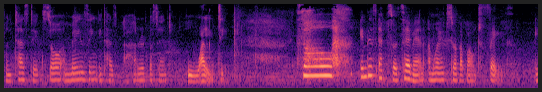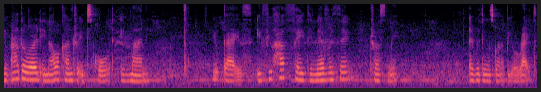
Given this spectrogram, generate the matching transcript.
fantastic, so amazing. It has 100% quality. So, in this episode 7, I'm going to talk about faith. In other words, in our country, it's called imani. You guys, if you have faith in everything, trust me, everything is going to be all right.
